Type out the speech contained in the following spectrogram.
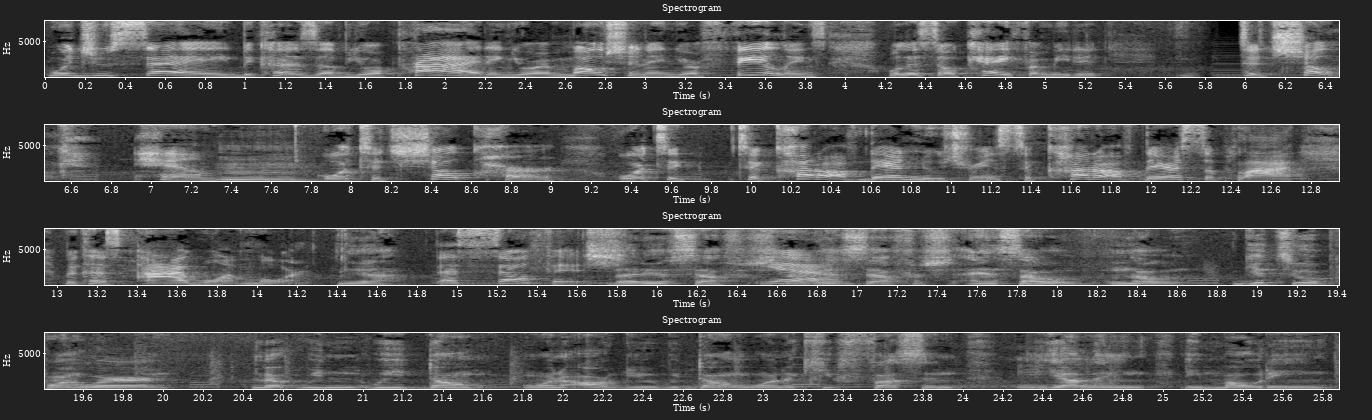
would you say because of your pride and your emotion and your feelings, well it's okay for me to to choke him mm. or to choke her or to to cut off their nutrients to cut off their supply because I want more. Yeah. That's selfish. That is selfish. Yeah. That is selfish. And so, you know, get to a point where look, we we don't want to argue. We don't want to keep fussing, mm-hmm. yelling, emoting.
